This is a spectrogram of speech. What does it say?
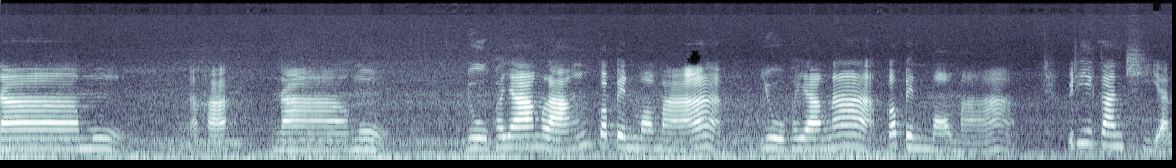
นามูนะคะ นามู อยู่พยางค์หลังก็เป็นมอม้า อยู่พยางค์หน้าก็เป็นมอม้า วิธีการเขียน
